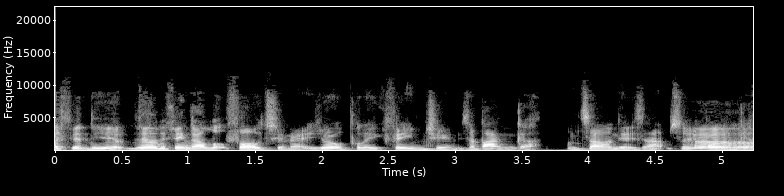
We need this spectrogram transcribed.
I think the the only thing I look forward to, mate, is Europa League theme tune. It's a banger. I'm telling you, it's an absolute uh, banger.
